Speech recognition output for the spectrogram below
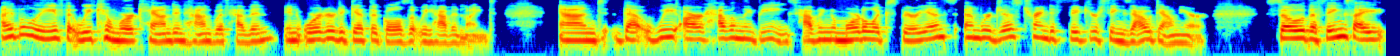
I believe that we can work hand in hand with heaven in order to get the goals that we have in mind. And that we are heavenly beings having a mortal experience, and we're just trying to figure things out down here. So, the things I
